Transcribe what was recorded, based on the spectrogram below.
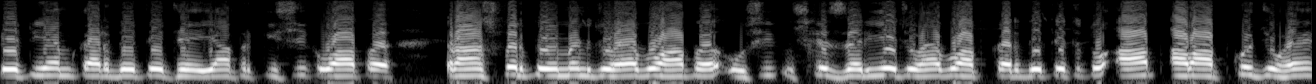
पेटीएम कर देते थे, या फिर किसी को आप ट्रांसफ़र पेमेंट जो है, वो आप उसी, उसके ज़रिए जो है, वो आप कर देते थे। तो आप, अब आपको जो है,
